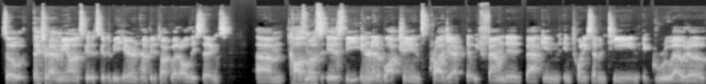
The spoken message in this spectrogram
So thanks for having me on. It's good, it's good to be here and happy to talk about all these things. Um, Cosmos is the Internet of Blockchains project that we founded back in, in 2017. It grew out of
